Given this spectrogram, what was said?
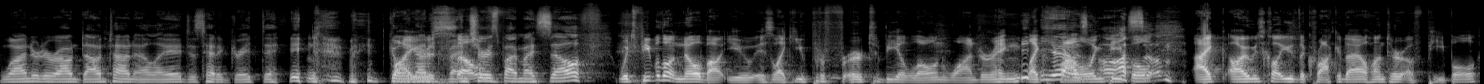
wandered around downtown LA. Just had a great day, going on yourself? adventures by myself. which people don't know about you is like you prefer to be alone wandering like Yeah, following people. I, I always call you the crocodile hunter of people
